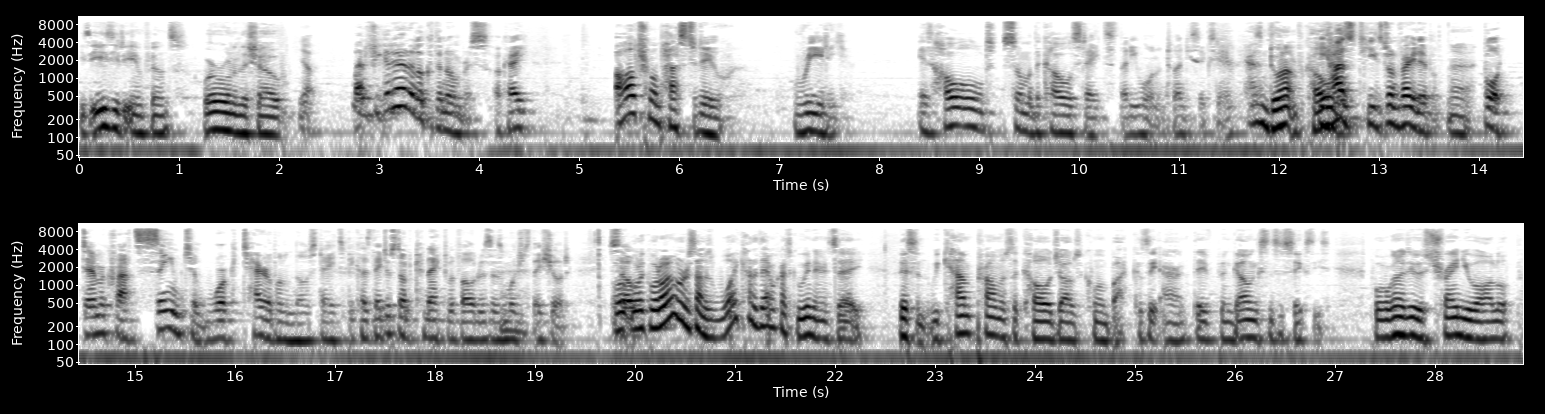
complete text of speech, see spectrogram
He's easy to influence. We're running the show. yeah. Well, if you go down and look at the numbers, okay, all Trump has to do, really, is hold some of the coal states that he won in 2016. He hasn't done that for COVID. He has. He's done very little. Yeah. But Democrats seem to work terrible in those states because they just don't connect with voters as much as they should. Well, So what, what I don't understand is why can't the Democrats go in there and say, "Listen, we can't promise the coal jobs are coming back because they aren't. They've been going since the '60s. But what we're going to do is train you all up and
